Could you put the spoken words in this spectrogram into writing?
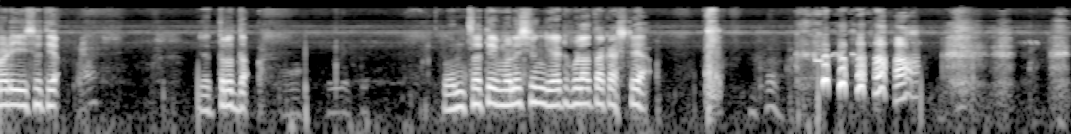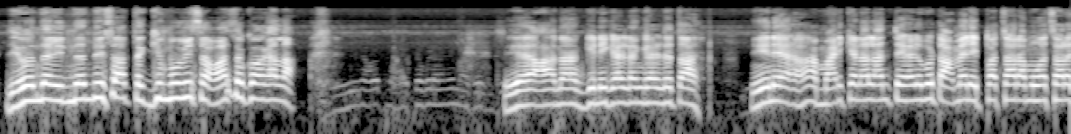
ನೋಡಿ ಈ ಸತಿಯ ಎತ್ತರದ್ದ. ಒಂದ್ಸತಿ ಮನುಷ್ಯಂಗೆ ಏಟ್ ಬೀಳತಕ್ಕ ಅಷ್ಟೇ. ಜೀವನದಲ್ಲಿ ಇನ್ನೊಂದ್ ದಿವಸ ತಗ್ಗಿ ಮೂವಿ ಸವಾಸಕ್ಕೆ ಹೋಗಲ್ಲ ಏ ನಾ ಗಿಣಿ ಹೇಳ್ದಂಗೆ ಹೇಳ್ದತ್ತ. ನೀನೇ ಮಾಡ್ಕೊಳಲ್ಲ ಅಂತ ಹೇಳ್ಬಿಟ್ಟು ಆಮೇಲೆ ಇಪ್ಪತ್ತು ಸಾವಿರ, ಮೂವತ್ತು ಸಾವಿರ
